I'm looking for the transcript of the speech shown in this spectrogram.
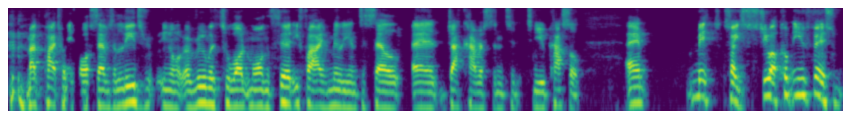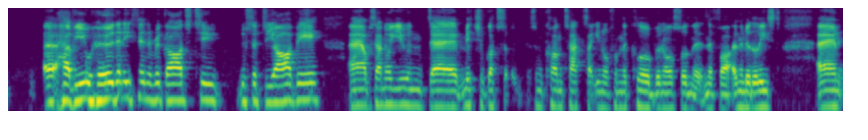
Magpie 24 7 Leeds, you know, a rumour to want more than 35 million to sell uh, Jack Harrison to, to Newcastle. Um, Mitch, sorry, Stu, I'll come to you first. Uh, have you heard anything in regards to Moussa Diaby? Uh, obviously, I know you and uh, Mitch have got some contacts, like you know, from the club and also in the in the, in the Middle East. Um,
